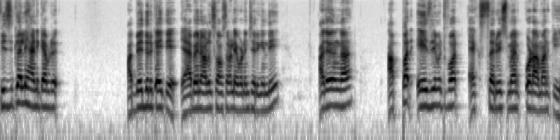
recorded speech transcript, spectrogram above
ఫిజికల్లీ హ్యాండిక్యాప్డ్ అభ్యర్థులకైతే యాభై నాలుగు సంవత్సరాలు ఇవ్వడం జరిగింది. అదేవిధంగా upper age limit for ex service man కూడా మనకి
